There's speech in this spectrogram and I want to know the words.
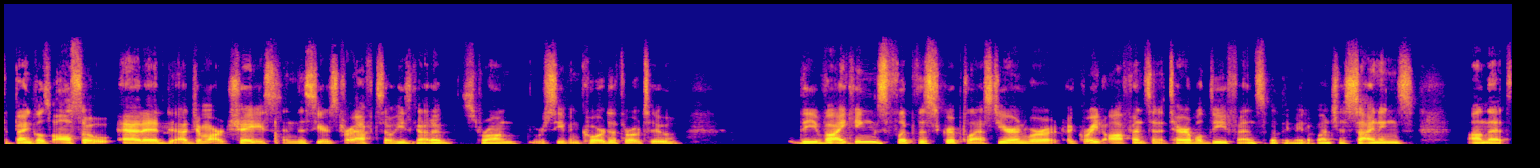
The Bengals also added uh, Ja'Marr Chase in this year's draft, so he's got a strong receiving corps to throw to. The Vikings flipped the script last year and were a great offense and a terrible defense, but they made a bunch of signings on that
